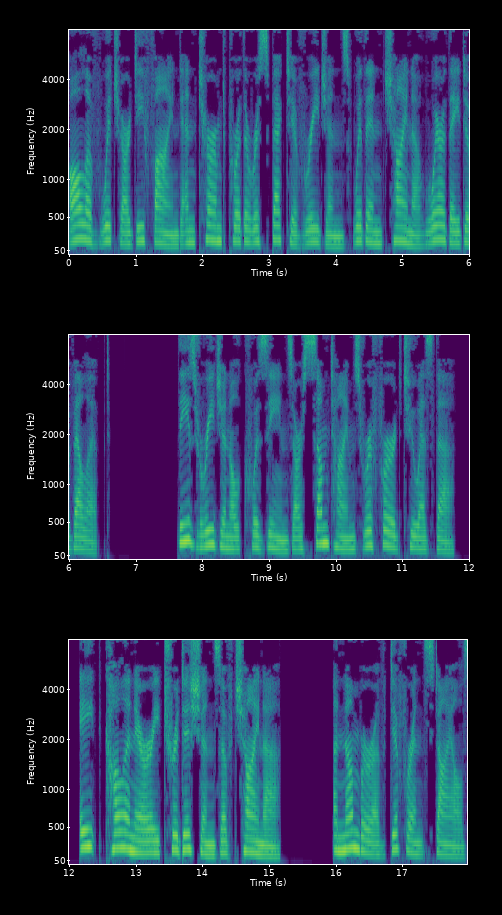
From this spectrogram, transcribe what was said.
all of which are defined and termed per the respective regions within China where they developed. These regional cuisines are sometimes referred to as the Eight Culinary Traditions of China. A number of different styles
